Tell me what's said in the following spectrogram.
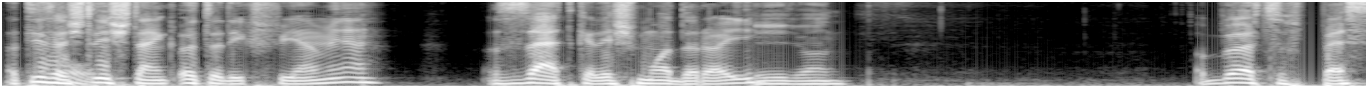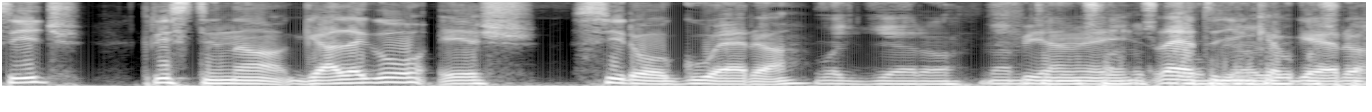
A tízes Ó. listánk ötödik filmje, az az átkelés madarai, Így van. a Birds of Passage, Christina Gallego és Ciro Guerra. Vagy Gera. Nem tudom, sajnos Lehet, hogy inkább Guerra.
